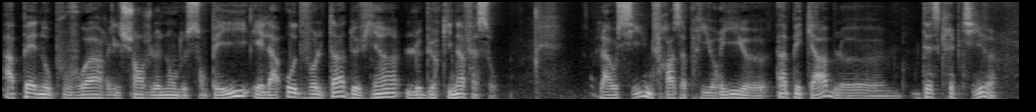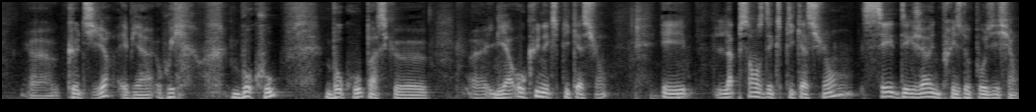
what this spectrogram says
à peine au pouvoir, il change le nom de son pays et la Haute-Volta devient le Burkina Faso. Là aussi, une phrase a priori impeccable, descriptive. Euh, que dire? Eh bien, oui, beaucoup, beaucoup, parce que euh, il n'y a aucune explication. Et l'absence d'explication, c'est déjà une prise de position,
